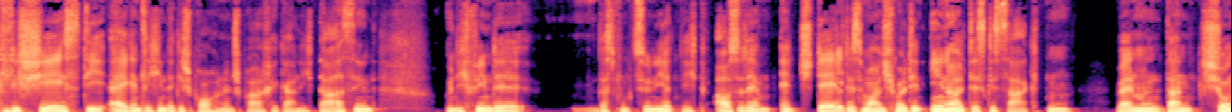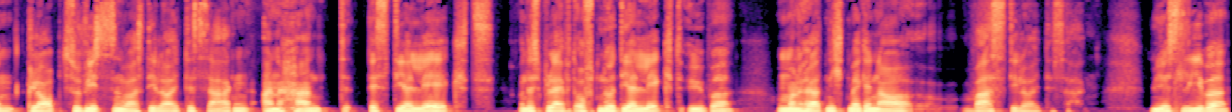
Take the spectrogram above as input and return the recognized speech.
Klischees, die eigentlich in der gesprochenen Sprache gar nicht da sind. Und ich finde, das funktioniert nicht. Außerdem entstellt es manchmal den Inhalt des Gesagten weil man dann schon glaubt zu wissen, was die Leute sagen anhand des Dialekts und es bleibt oft nur Dialekt über und man hört nicht mehr genau, was die Leute sagen. Mir ist lieber,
